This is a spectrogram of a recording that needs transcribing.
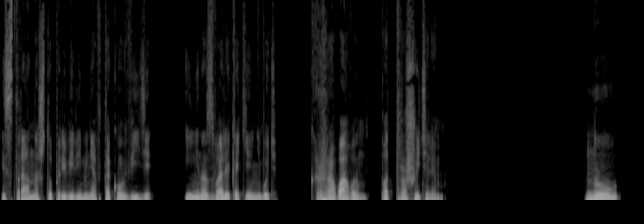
И странно, что привели меня в таком виде и не назвали каким-нибудь кровавым потрошителем. «Ну?»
